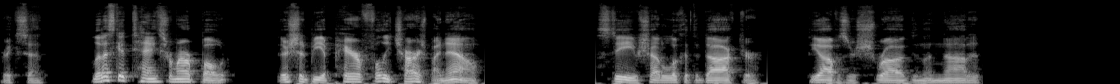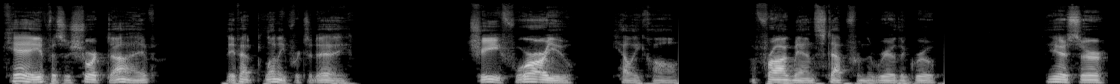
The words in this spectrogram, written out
Rick said. Let us get tanks from our boat. There should be a pair fully charged by now. Steve shot a look at the doctor. The officer shrugged and then nodded. Okay, if it's a short dive. They've had plenty for today. Chief, where are you? Kelly called. A frogman stepped from the rear of the group. Here, sir.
